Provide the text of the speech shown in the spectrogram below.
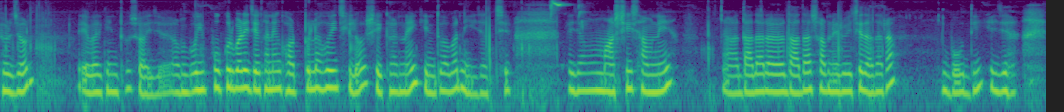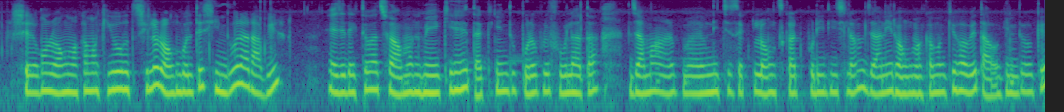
বিসর্জন। এবার কিন্তু ওই পুকুর বাড়ি যেখানে ঘর তোলা হয়েছিল, সেখানেই কিন্তু আবার নিয়ে যাচ্ছে। এই যে আমার মাসি সামনে দাদারা দাদার সামনে রয়েছে দাদারা, বৌদি, এই যে সেরকম রং মাখামাখিও হচ্ছিল, রং বলতে সিঁদুর আর আবির। এই যে দেখতে পাচ্ছ আমার মেয়েকে, তাকে কিন্তু পুরোপুরি ফুল হাতা, জামা আর নিচে সে একটা লং স্কার্ট পরিয়ে দিয়েছিলাম, জানি রং মাখামাখি হবে, তাও কিন্তু ওকে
